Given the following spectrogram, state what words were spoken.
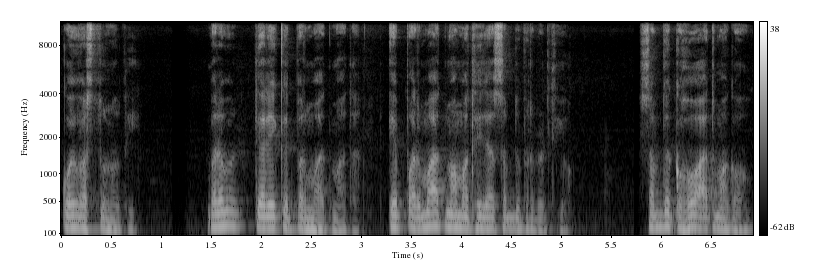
કોઈ વસ્તુ નહોતી, બરાબર? ત્યારે એક જ પરમાત્મા હતા. એ પરમાત્મામાંથી જ આ શબ્દ પ્રગટ થયો. શબ્દ કહો, આત્મા કહો.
